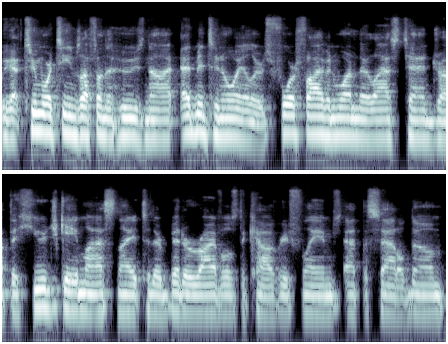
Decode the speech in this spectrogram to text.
we got two more teams left on the Who's Not. Edmonton Oilers, four, five, and one in their last 10, dropped a huge game last night to their bitter rivals, the Calgary Flames, at the Saddledome.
